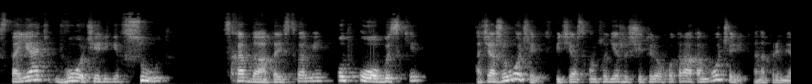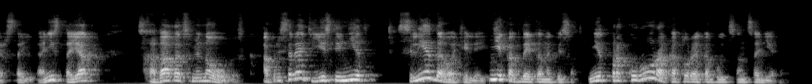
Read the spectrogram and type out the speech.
стоять в очереди в суд с ходатайствами об обыске а сейчас же очередь. В Печерском суде же с 4 утра там очередь, например, стоит. Они стоят с ходатайствами на обыск. А представляете, если нет следователей, некогда это написать, нет прокурора, который это будет санкционировать,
